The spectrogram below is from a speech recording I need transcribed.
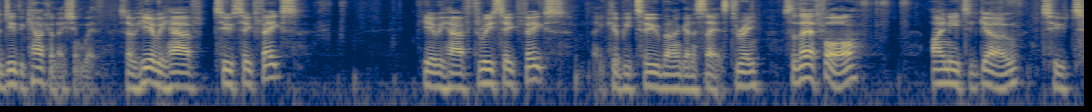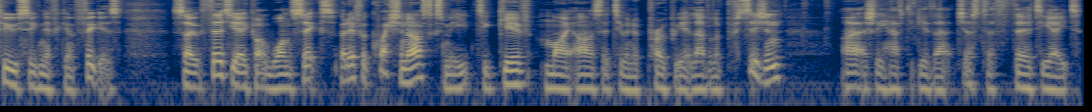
to do the calculation with. So here we have two sig figs. Here we have three sig figs. It could be two, but I'm going to say it's three. So therefore, I need to go to two significant figures. So 38.16, but if a question asks me to give my answer to an appropriate level of precision, I actually have to give that just to 38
